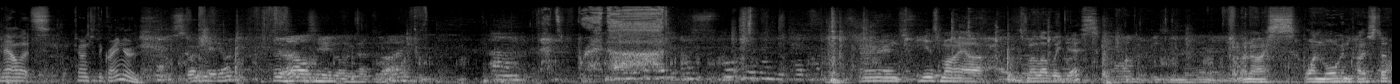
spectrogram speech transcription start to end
Now let's go into the green room. Scotty, how you doing? Sal's handling that today. And here's my uh, here's my lovely desk. I'm a busy man. A nice one Morgan poster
